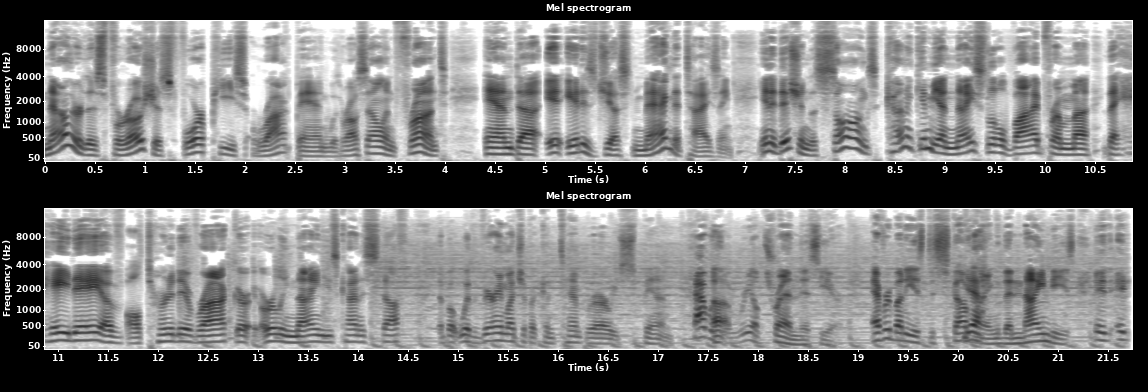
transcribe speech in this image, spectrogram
Now they're this ferocious four piece rock band with Rowsell in front, and uh, it, it is just magnetizing. In addition, the songs kind of give me a nice little vibe from uh, the heyday of alternative rock or early 90s kind of stuff, but with very much of a contemporary spin. That was Uh, a real trend this year. Everybody is discovering Yeah. the 90s. It, it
